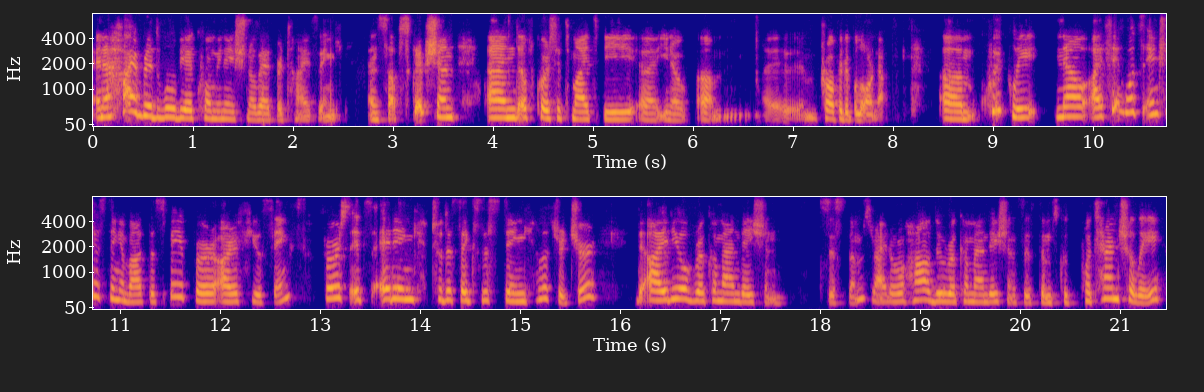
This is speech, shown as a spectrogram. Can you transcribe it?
And a hybrid will be a combination of advertising and subscription. And of course, it might be, uh, you know, um, uh, profitable or not um, quickly. Now, I think what's interesting about this paper are a few things. First, it's adding to this existing literature the idea of recommendation systems, right? Or how do recommendation systems could potentially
